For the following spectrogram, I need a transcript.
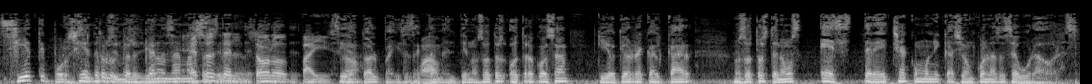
7%, de los mexicanos nada más. Eso es del todo el país. Sí, de todo el país, exactamente. Nosotros, otra cosa que yo quiero recalcar, nosotros tenemos estrecha comunicación con las aseguradoras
